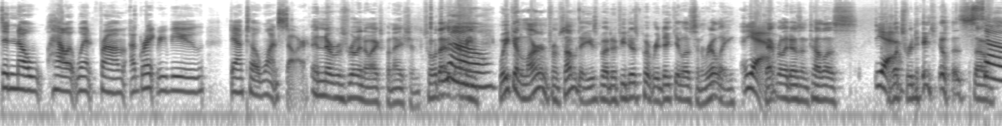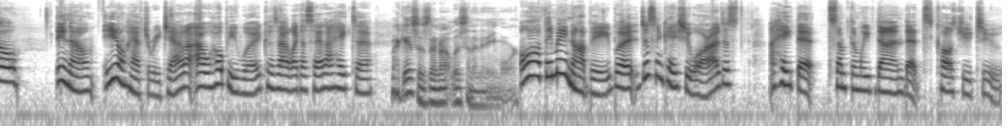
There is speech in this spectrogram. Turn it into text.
didn't know how it went from a great review down to a one star. And there was really no explanation. So that I mean, we can learn from some of these, but if you just put ridiculous and really, Yeah. that really doesn't tell us Yeah. what's ridiculous. So, So, you know, you don't have to reach out. I, I hope you would, because I, like I said, I hate to. my guess is they're not listening anymore. Well, they may not be, but just in case you are, I just I hate that something we've done that's caused you to,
